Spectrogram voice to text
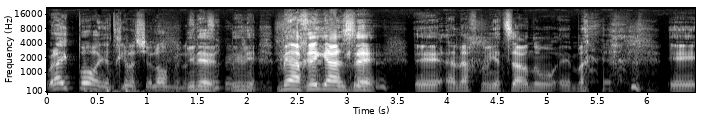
אולי פה יתחיל השלום. הנה, הפילוסופים הנה, מהרגע הזה אה, אנחנו יצרנו, אה, אה,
